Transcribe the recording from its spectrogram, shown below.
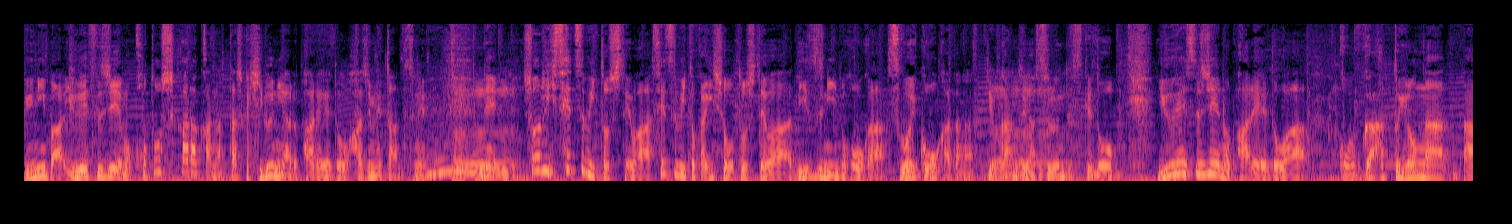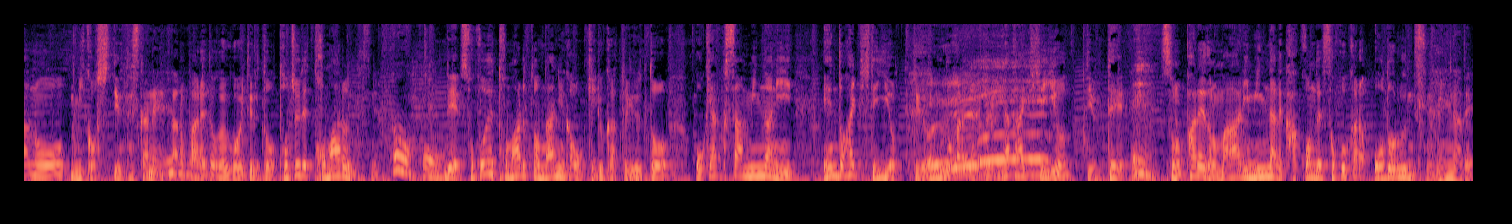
ユニバー USJ も今年からかな確か昼にあるパレードを始めたんですね、で正直設備としては設備とか衣装としてはディズニーの方がすごい豪華だなっていう感じがするんですけど、USJ のパレードはこうガーッといろんなあのみこしっていうんですかね、あのパレードが動いてると途中で止まるんですね。でそこで止まると何が起きるかというとお客さんみんなにエンド入ってきていいよっていう。エンドから中入ってきていいよって言ってそのパレードの周りみんなで囲んでそこから踊るんですねみんなで。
